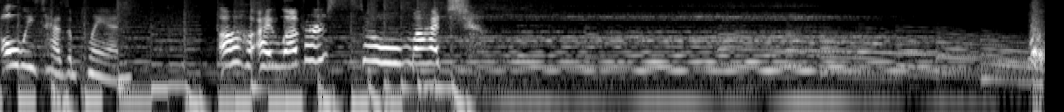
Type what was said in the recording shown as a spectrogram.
always has a plan. Oh, I love her so much. Oh,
